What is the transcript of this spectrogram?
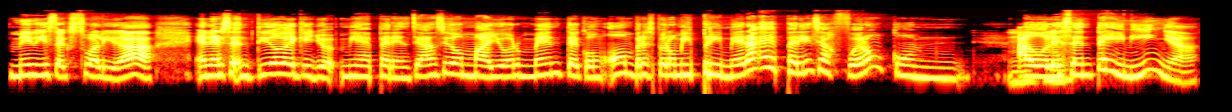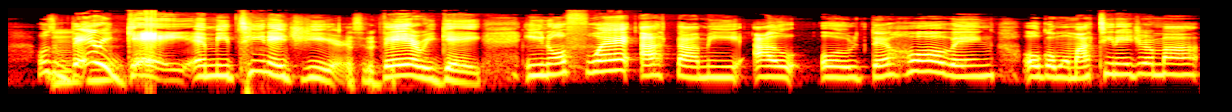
mi bisexualidad, en el sentido de que yo, mis experiencias han sido mayormente con hombres, pero mis primeras experiencias fueron con adolescentes y niñas. I was very gay in my teenage years, very gay. Y no fue hasta mi adu- adultez joven o como más teenager, más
